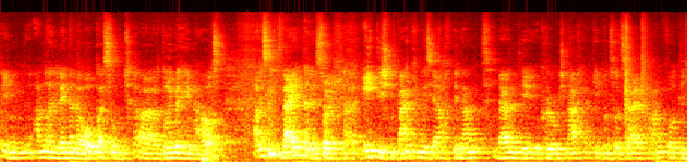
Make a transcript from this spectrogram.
in anderen Ländern Europas und äh, darüber hinaus. Aber es gibt weitere solcher ethischen Banken, wie sie auch genannt werden, die ökologisch nachhaltig und sozial verantwortlich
